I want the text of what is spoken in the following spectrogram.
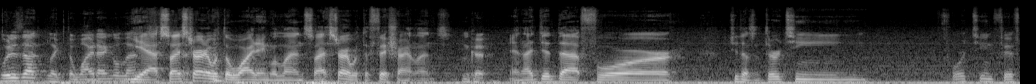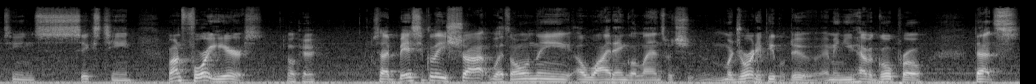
What is that like the wide angle lens? yeah, so I started with the wide angle lens. So I started with the fisheye lens. Okay, And I did that for 2013, 14, 15, 16, around four years. okay, So I basically shot with only a wide angle lens, which majority of people do. I mean, you have a GoPro, that's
